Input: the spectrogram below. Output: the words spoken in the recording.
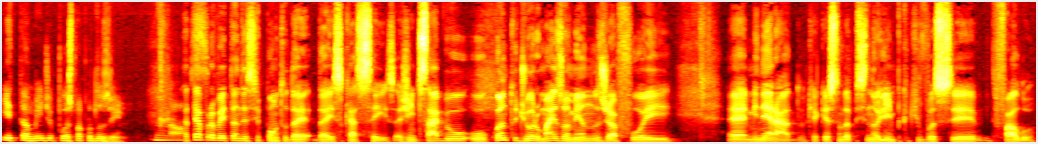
e também depois para produzir. Nossa. Até aproveitando esse ponto da, da escassez, a gente sabe o, o quanto de ouro mais ou menos já foi é, minerado, que é a questão da piscina olímpica que você falou.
